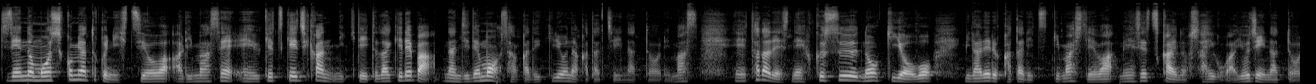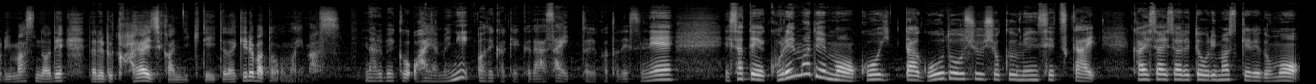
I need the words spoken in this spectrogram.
事前の申し込みは特に必要はありません、え、受付時間に来ていただければ何時でも参加できるような形になっております、え、ただですね複数の企業を見られる方につきましては面接会の最後が4時になっておりますのでなるべく早い時間に来ていただければと思います。なるべくお早めにお出かけくださいということですね。さてこれまでもこういった合同就職面接会開催されておりますけれども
